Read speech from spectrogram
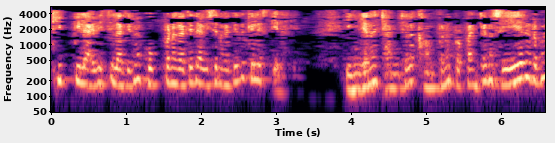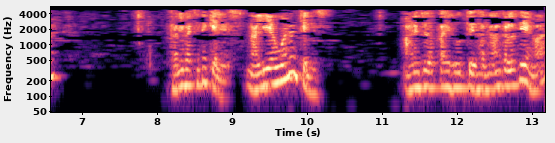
කිප්පිලා ඇවිස්සලා තියෙන කුප්පණ ගතියට ඇවිස්සන ගතියට කෙලස් කියලා. ඉන්ජන චංචල කම්පන ප්‍රපංචන සේරටම පරිවචන කෙලස්. නලියවන කෙලස්. අනිත්‍යසපයි සූත්‍රයේ සඳහන් කරලා තියෙනවා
